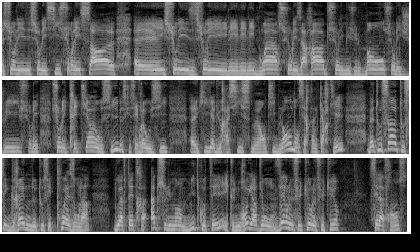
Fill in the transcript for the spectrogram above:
sur les sur les ci, sur les ça, euh, sur les sur les, les, les, noirs, sur les arabes, sur les musulmans, sur les juifs, sur les sur les chrétiens aussi, parce que c'est vrai aussi euh, qu'il y a du racisme anti-blanc dans certains quartiers. Eh ben, tout ça, tous ces graines de tous ces poisons là doivent être absolument mis de côté et que nous regardions vers le futur. Le futur, c'est la France,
